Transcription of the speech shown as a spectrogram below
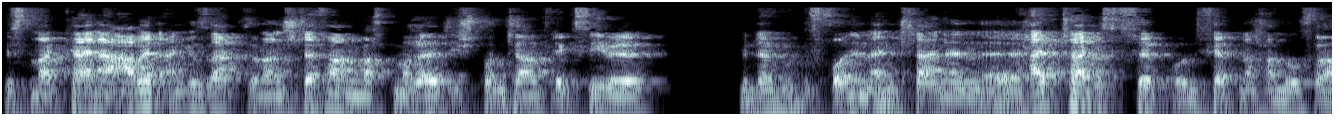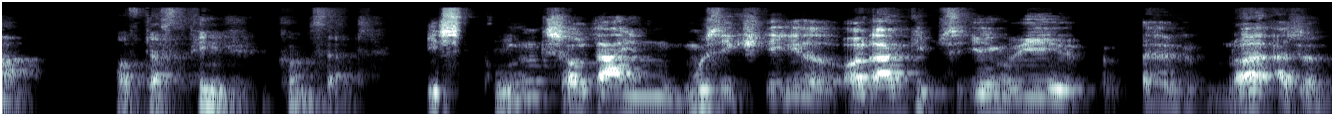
ist mal keine Arbeit angesagt, sondern Stefan macht mal relativ spontan flexibel mit einer guten Freundin einen kleinen äh, Halbtagestrip und fährt nach Hannover auf das Pink-Konzert. Ist Pink so dein Musikstil oder gibt es irgendwie, äh, ne, also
